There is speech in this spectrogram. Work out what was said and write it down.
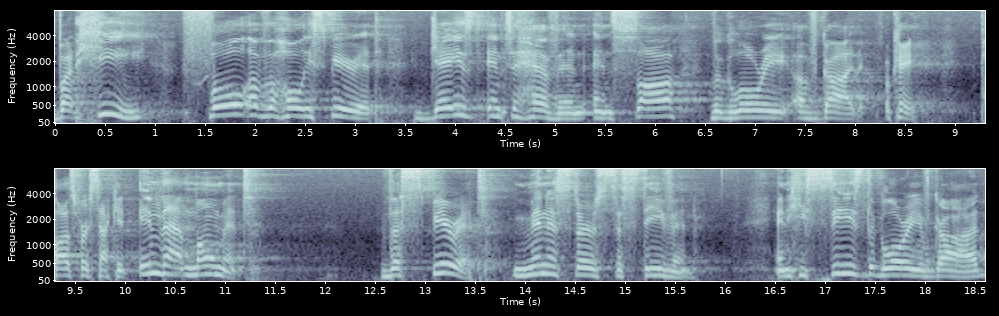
But he, full of the Holy Spirit, gazed into heaven and saw the glory of God. Okay, pause for a second. In that moment, the Spirit ministers to Stephen and he sees the glory of God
